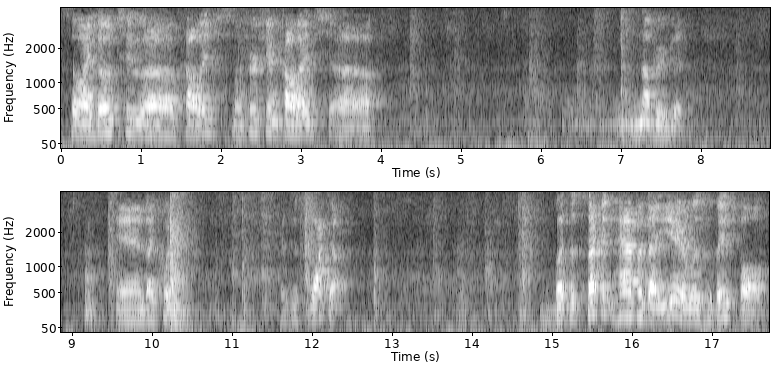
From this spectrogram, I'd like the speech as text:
So I go to uh, college, my first year in college, uh, not very good. And I quit. I just walked out. But the second half of that year was the baseball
